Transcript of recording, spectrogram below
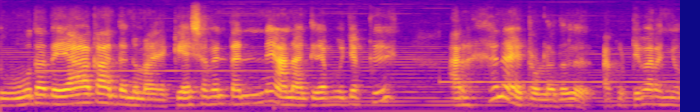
ദൂതദയാകാന്തനുമായ കേശവൻ തന്നെയാണ് അഗ്രപൂജക്ക് അർഹനായിട്ടുള്ളത്. ആ കുട്ടി പറഞ്ഞു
